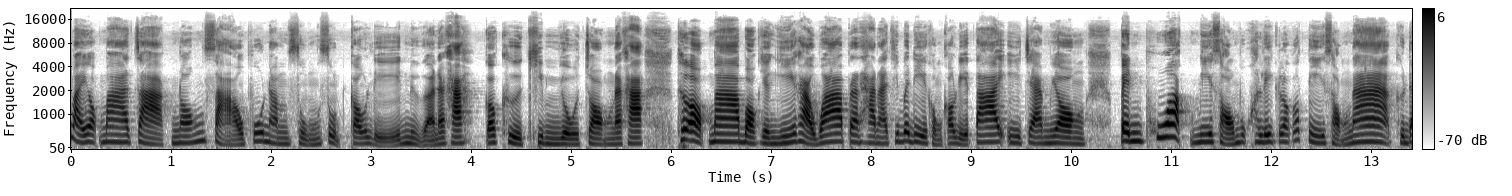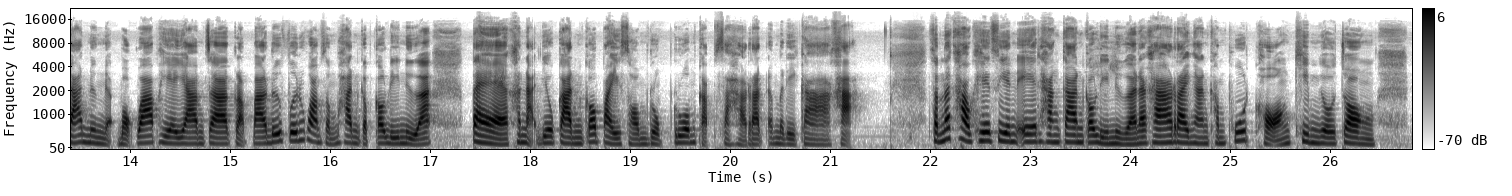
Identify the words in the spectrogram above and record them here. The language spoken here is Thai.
ไหวออกมาจากน้องสาวผู้นำสูงสุดเกาหลีเหนือนะคะ ก็คือคิมโยจองนะคะ เธอออกมาบอกอย่างนี้ค่ะว่าประธานาธิบดีของเกาหลีใต้อีแจมยอง เป็นพวกมี 2 บุคลิกแล้วก็ตี 2 หน้า คือด้านหนึ่งเนี่ยบอกว่าพยายามจะกลับมารื้อฟื้นความสัมพันธ์กับเกาหลีเหนือ แต่ขณะเดียวกันก็ไปซ้อมรบร่วมกับสหรัฐอเมริกาค่ะ สำนักข่าว KCNA ทางการเกาหลีเหนือนะคะ รายงานคำพูดของคิมโยจอง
